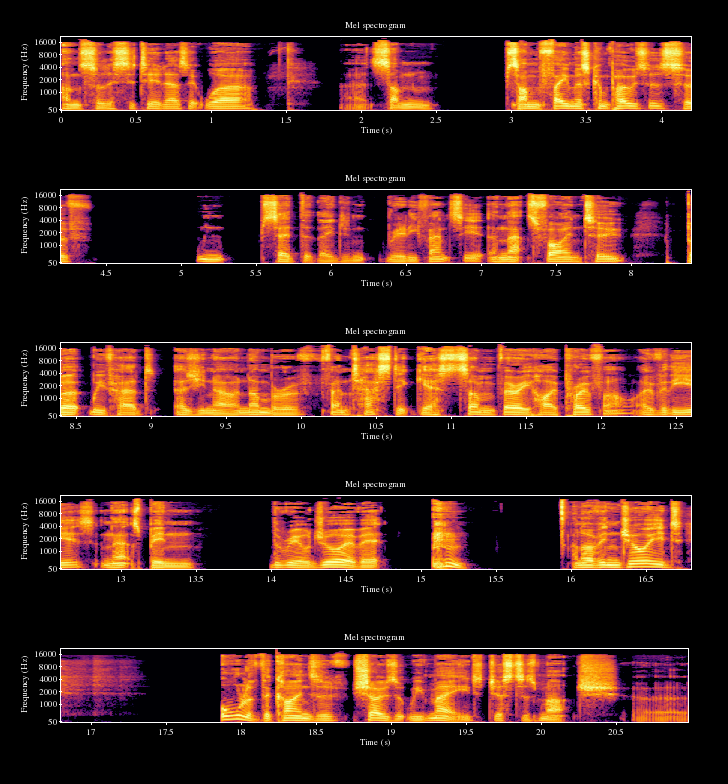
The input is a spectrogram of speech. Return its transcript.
unsolicited, as it were. Uh, some some famous composers have said that they didn't really fancy it, and that's fine too. But we've had, as you know, a number of fantastic guests, some very high profile over the years, and that's been the real joy of it. and I've enjoyed all of the kinds of shows that we've made just as much, uh,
